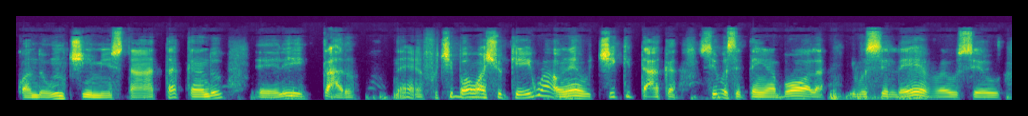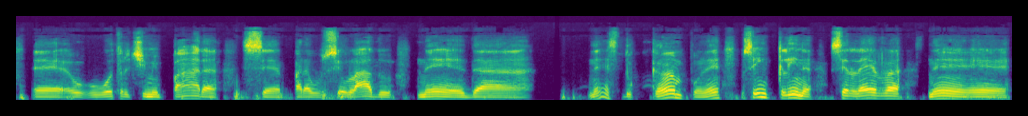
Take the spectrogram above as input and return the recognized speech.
Quando um time está atacando, ele, claro, né, futebol acho que é igual, né? O tic-tac. Se você tem a bola e você leva o seu, é, o outro time para, para o seu lado, né, da né, do campo, né, você inclina, você leva, né, é,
